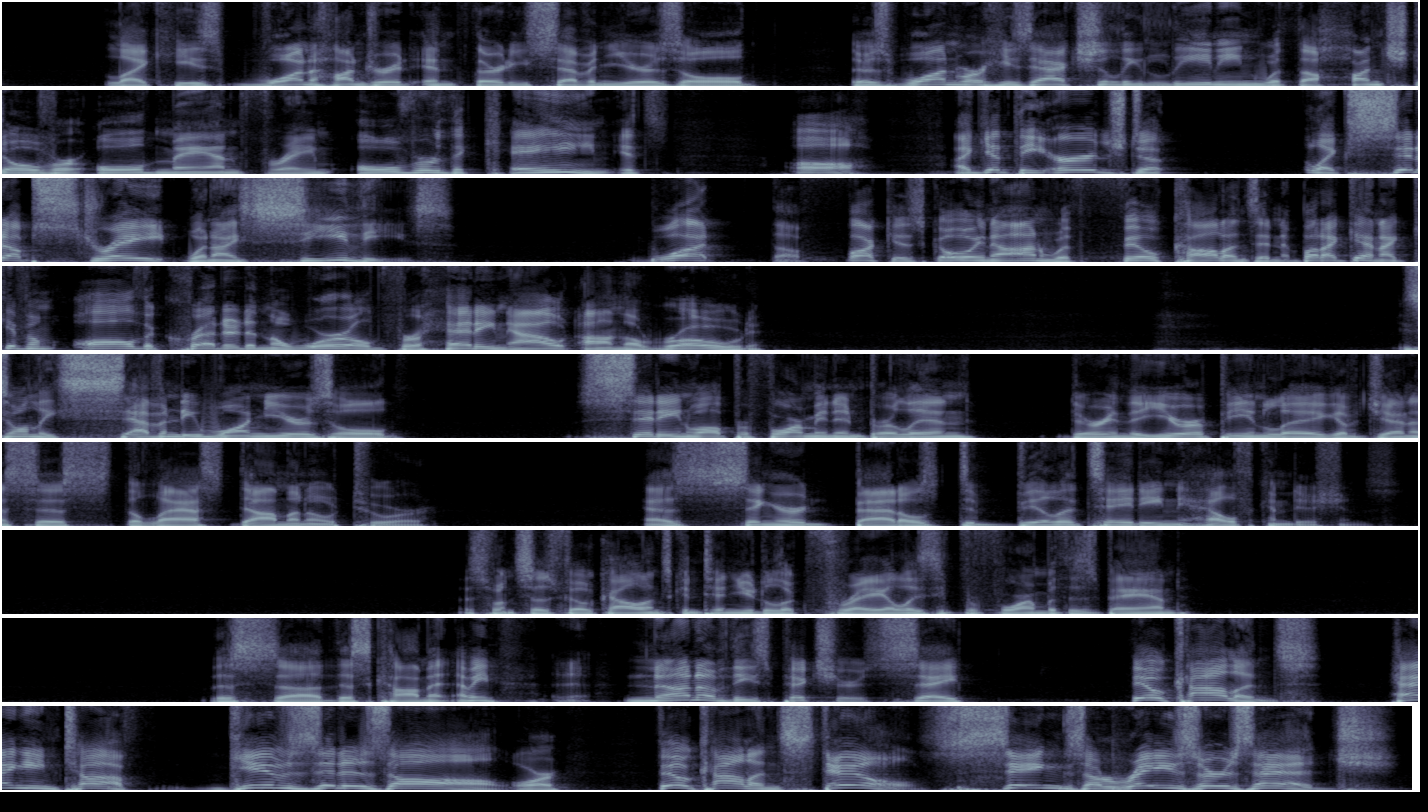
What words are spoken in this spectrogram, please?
like he's 137 years old. There's one where he's actually leaning with the hunched over old man frame over the cane. It's, oh, I get the urge to like sit up straight when I see these. What the fuck is going on with Phil Collins? And but again, I give him all the credit in the world for heading out on the road. He's only 71 years old, sitting while performing in Berlin during the European leg of Genesis, the last domino tour, as singer battles debilitating health conditions. This one says Phil Collins continued to look frail as he performed with his band. This uh, this comment, I mean, none of these pictures say Phil Collins hanging tough, gives it his all, or Phil Collins still sings a razor's edge.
